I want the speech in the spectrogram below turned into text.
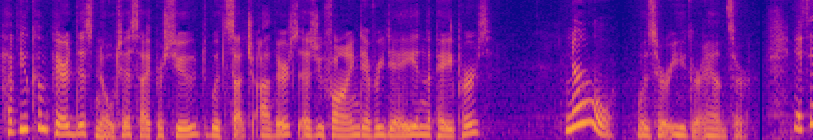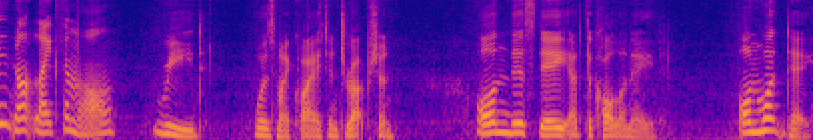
"Have you compared this notice," I pursued, "with such others as you find every day in the papers?" "No," was her eager answer. "Is it not like them all?" "Read," was my quiet interruption. "On this day at the Colonnade." On what day?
